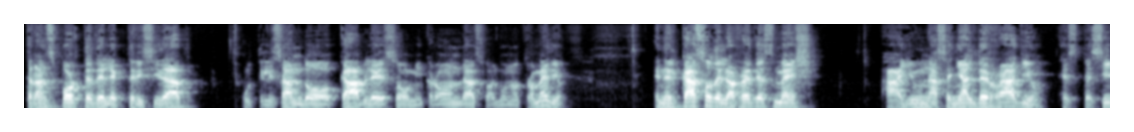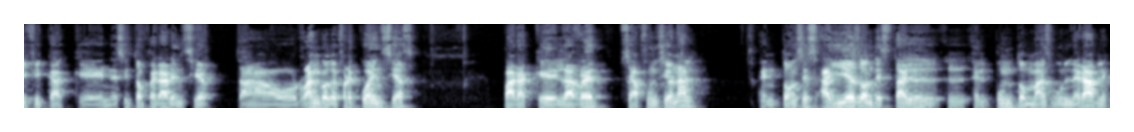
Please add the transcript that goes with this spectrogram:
transporte de electricidad utilizando cables o microondas o algún otro medio. En el caso de las redes mesh, hay una señal de radio específica que necesita operar en cierto rango de frecuencias para que la red sea funcional. Entonces, allí es donde está el, punto más vulnerable,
